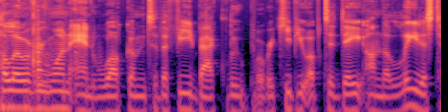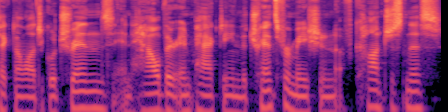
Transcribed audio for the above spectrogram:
Hello, everyone, and welcome to the Feedback Loop, where we keep you up to date on the latest technological trends and how they're impacting the transformation of consciousness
